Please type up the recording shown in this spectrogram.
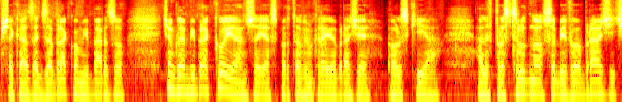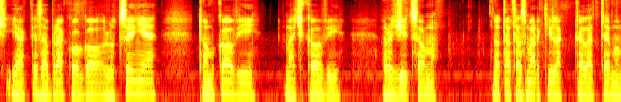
przekazać. Zabrakło mi bardzo, ciągle mi brakuje Andrzeja w sportowym krajobrazie Polski, a, ale wprost trudno sobie wyobrazić, jak zabrakło go Lucynie, Tomkowi, Maćkowi, rodzicom, No tata zmarł kilka lat temu,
